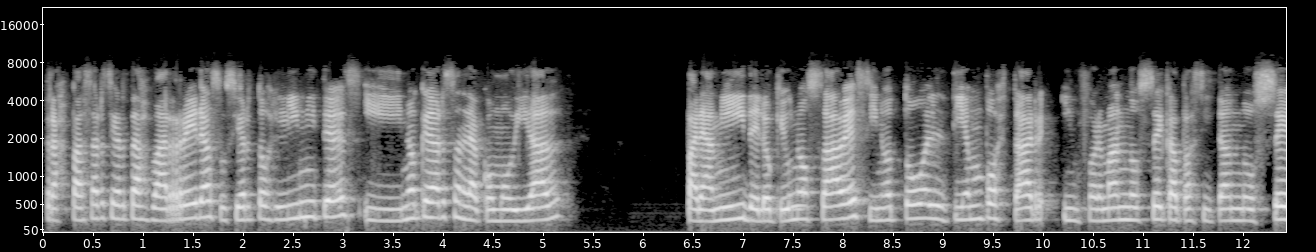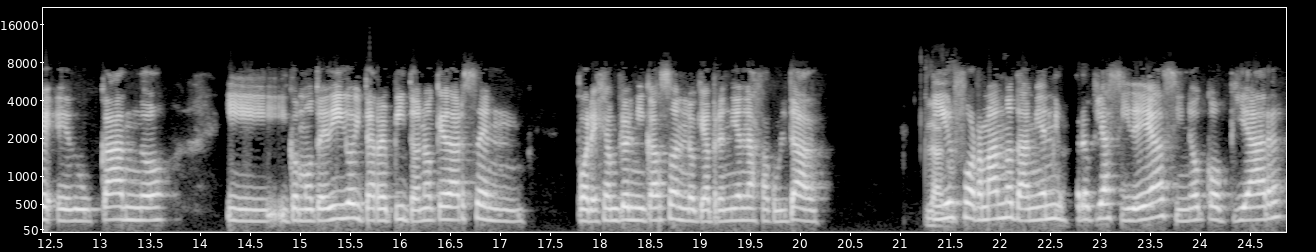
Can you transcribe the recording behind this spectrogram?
traspasar ciertas barreras o ciertos límites y no quedarse en la comodidad para mí de lo que uno sabe, sino todo el tiempo estar informándose, capacitándose, educando y, y, como te digo y te repito, no quedarse en, por ejemplo, en mi caso, en lo que aprendí en la facultad. ir formando también mis propias ideas y no copiar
